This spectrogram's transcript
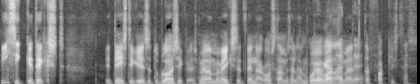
pisike tekst, et eestikeelse dublaažiga ja siis me oleme väiksed vennaga, ostame selle, läheme koju vaatame, et the fuck is this.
